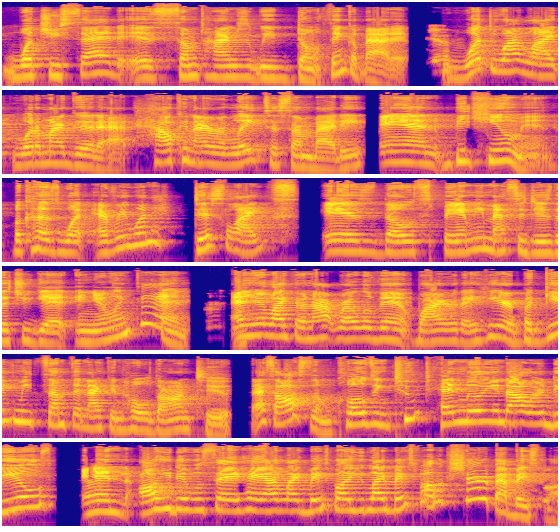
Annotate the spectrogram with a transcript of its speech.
what you said is sometimes we don't think about it. Yeah. What do I like? What am I good at? How can I relate to somebody and be human? Because what everyone dislikes is those spammy messages that you get in your LinkedIn. Mm-hmm. And you're like, they're not relevant. Why are they here? But give me something I can hold on to. That's awesome. Closing two $10 million deals. And all he did was say, Hey, I like baseball. You like baseball? Look, share about baseball.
